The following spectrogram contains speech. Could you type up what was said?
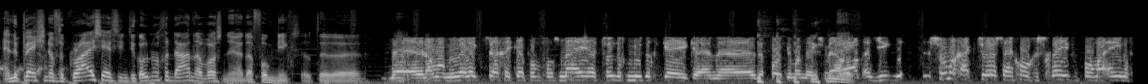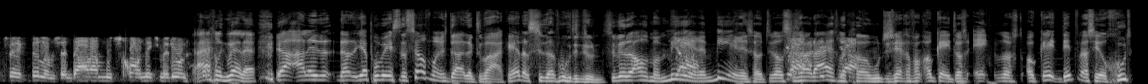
en ja, Passion of the Christ heeft hij natuurlijk ook nog gedaan. Dat was, nee, dat vond ik niks. Dat, Nee, nou om eerlijk te zeggen, ik heb hem volgens mij eh, 20 minuten gekeken en daar vond ik helemaal niks Nee. Want je- je- sommige acteurs zijn gewoon geschreven voor maar één of twee films en daarna moeten ze gewoon niks meer doen. Eigenlijk wel, hè? Ja, alleen, dat, jij probeert dat zelf maar eens duidelijk te maken, hè? Dat ze dat moeten doen. Ze willen altijd maar meer Ja. en meer en zo. Terwijl ze Ja, zouden eigenlijk ja. gewoon moeten zeggen van... Oké, het was, e- was, dit was heel goed.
